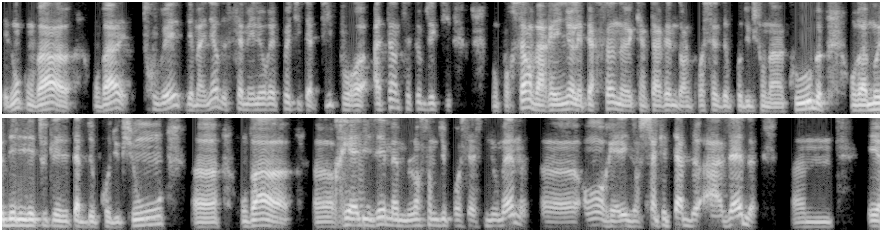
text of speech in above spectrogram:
et donc on va, on va trouver des manières de s'améliorer petit à petit pour, atteindre cet objectif. Donc pour ça, on va réunir les personnes, qui interviennent dans le process de production d'un Koob, on va modéliser toutes les étapes de production, on va, réaliser même l'ensemble du process nous-mêmes, en réalisant chaque étape de A à Z. Et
